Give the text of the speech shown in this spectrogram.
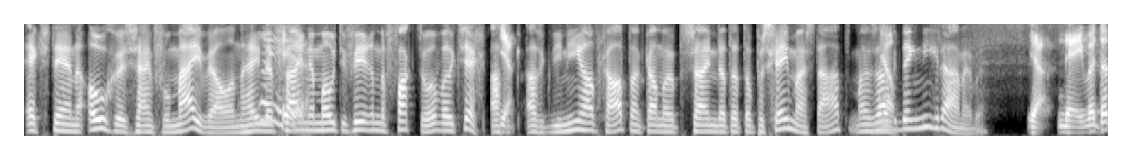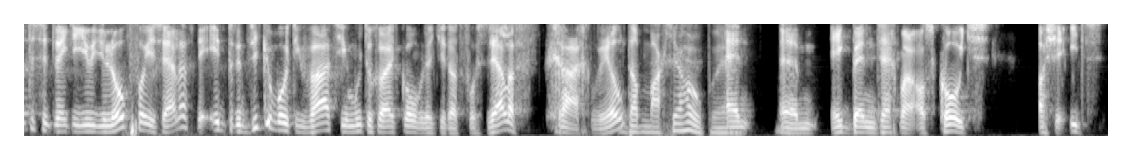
externe ogen zijn voor mij wel een hele Ja, ja, ja. fijne motiverende factor. Wat ik zeg, als, Ja. ik, als ik die niet had gehad, dan kan het zijn dat het op een schema staat. Maar dan zou Ja. ik het denk ik niet gedaan hebben. Ja, nee, maar dat is het, weet je, je, je loopt voor jezelf. De intrinsieke motivatie moet eruit komen dat je dat voor zelf graag wil. Dat mag je hopen. Ja. En ehm, ik ben zeg maar als coach, als je iets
